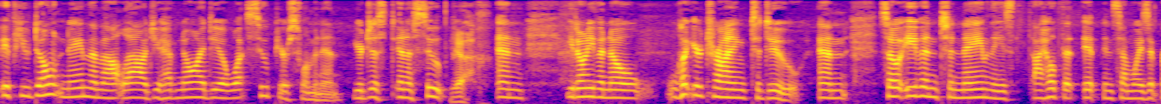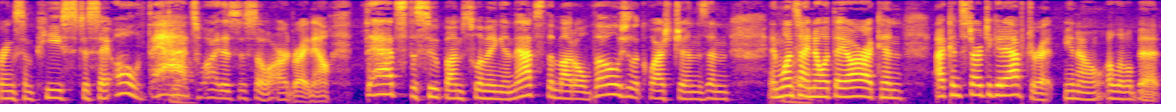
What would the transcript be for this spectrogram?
if you don't name them out loud, you have no idea what soup you're swimming in. You're just in a soup, Yeah, and you don't even know what you're trying to do. And so, even to name these, I hope that it, in some ways, it brings some peace to say, "Oh, that's why this is so hard right now. That's the soup I'm swimming in. That's the muddle. Those are the questions." And and once I know what they are, I can I can start to get after it, you know, a little bit.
